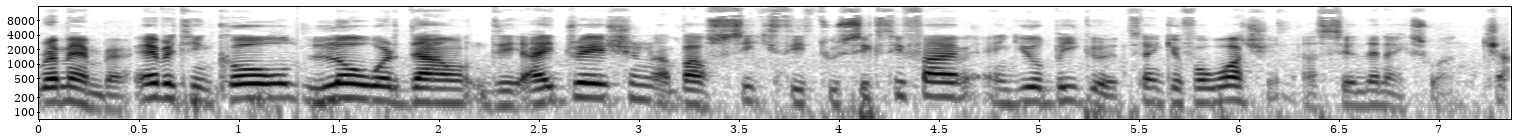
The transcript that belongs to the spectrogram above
remember, everything cold, lower down the hydration about 60 to 65 and you'll be good. Thank you for watching. I'll see you in the next one. Ciao.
